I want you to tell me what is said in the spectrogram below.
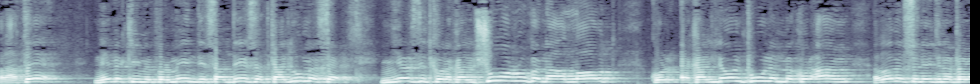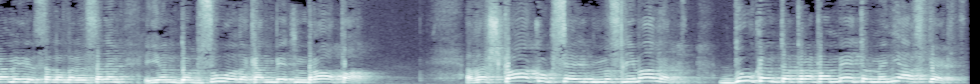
Për atë, neve kemi përmend disa derse të kalume se njerëzit kur e kanë lëshu rrugën e Allahut, kur e kanë lënë punën me Kur'an dhe me Sunetin e Pejgamberit sallallahu alaihi wasallam, janë dobësu dhe kanë mbetë mbrapa. Dhe shkaku pse muslimanët duken të prapambetur në një aspekt,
